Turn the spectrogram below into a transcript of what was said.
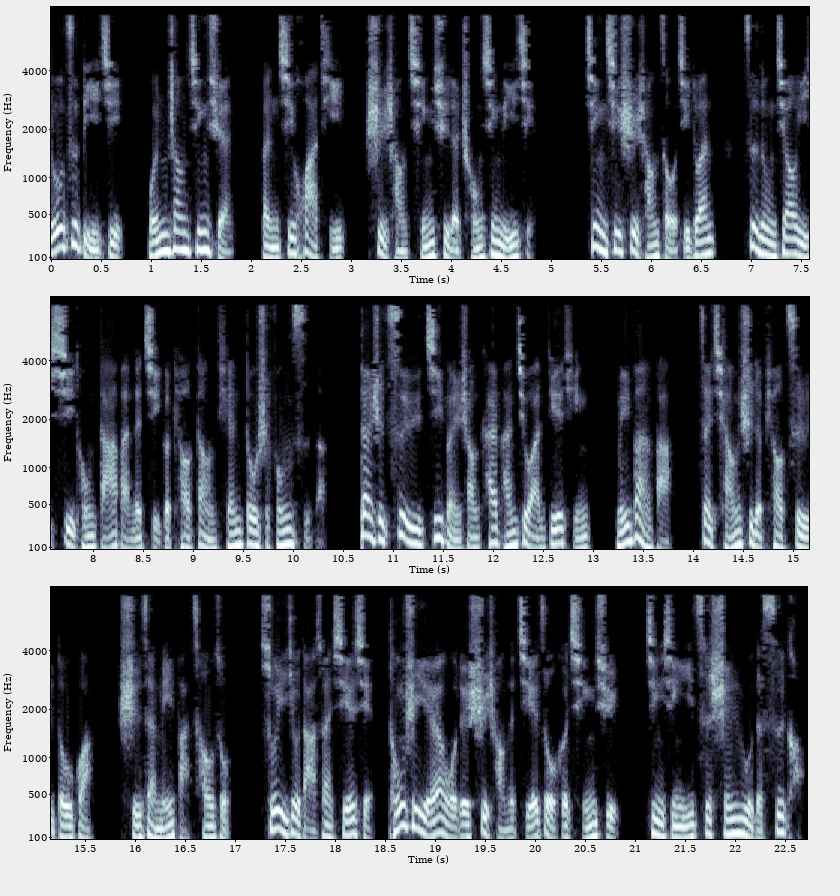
游资笔记文章精选，本期话题：市场情绪的重新理解。近期市场走极端，自动交易系统打板的几个票当天都是封死的，但是次日基本上开盘就按跌停，没办法，再强势的票次日都挂，实在没法操作，所以就打算歇歇，同时也让我对市场的节奏和情绪进行一次深入的思考。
